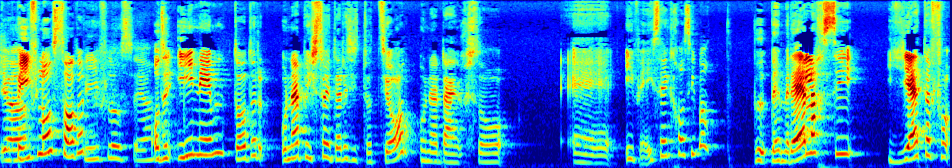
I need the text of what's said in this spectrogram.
ja. beeinflusst, oder? Beeinflussen, ja. Oder einnimmt, oder? Und dann bist du so in dieser Situation und dann denkst du so, äh, ich weiss eigentlich, was ich will. Weil, wenn wir ehrlich sind, jeder von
